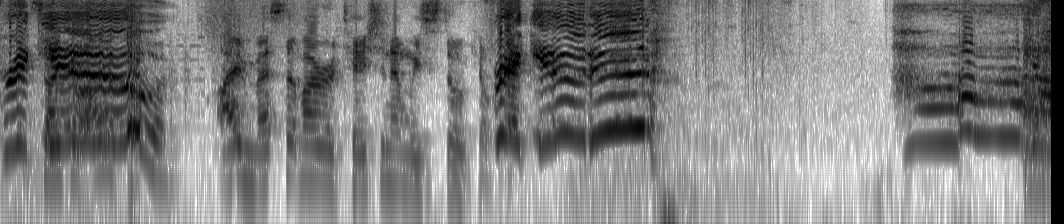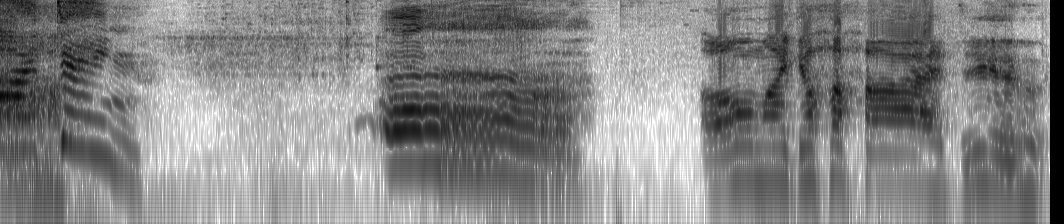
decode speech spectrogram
Frick SyCO, you! I messed up my rotation and we still killed. Frick you, dude! God ah. dang! Oh. Oh my god, dude.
